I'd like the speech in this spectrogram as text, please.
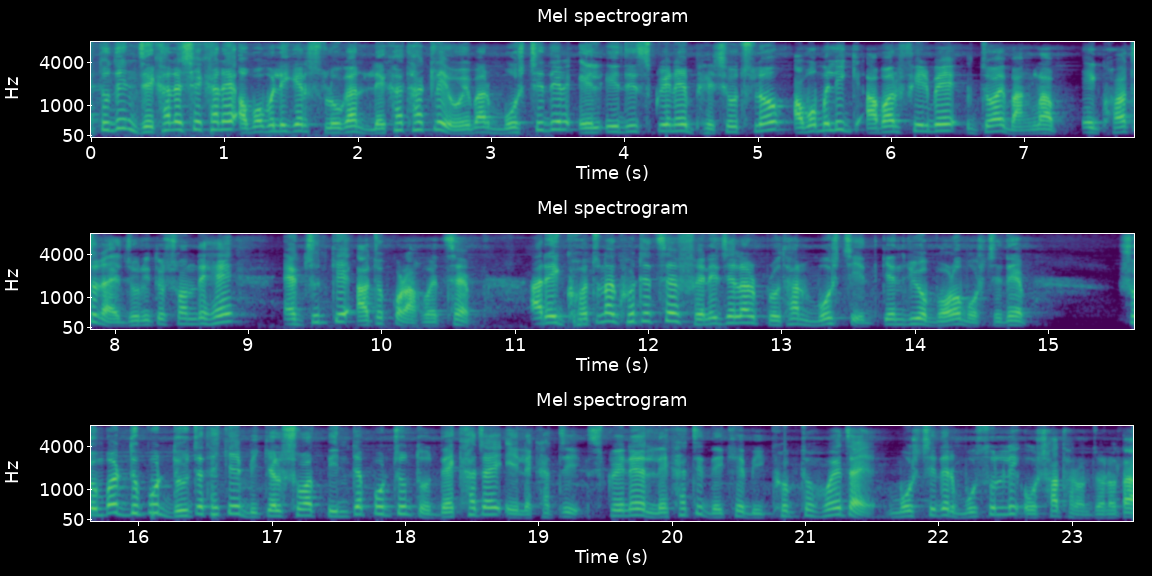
এতদিন যেখানে সেখানে আওয়ামী লীগের স্লোগান লেখা থাকলেও এবার মসজিদের এলইডি স্ক্রিনে ভেসে উঠল আওয়ামী লীগ আবার ফিরবে জয় বাংলা। এই ঘটনায় জড়িত সন্দেহে একজনকে আটক করা হয়েছে। আর এই ঘটনা ঘটেছে ফেনী জেলার প্রধান মসজিদ কেন্দ্রীয় বড় মসজিদে। সোমবার দুপুর দুইটা থেকে বিকেল সোয়া তিনটা পর্যন্ত দেখা যায় এই লেখাটি। স্ক্রিনে লেখাটি দেখে বিক্ষুব্ধ হয়ে যায় মসজিদের মুসল্লি ও সাধারণ জনতা।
